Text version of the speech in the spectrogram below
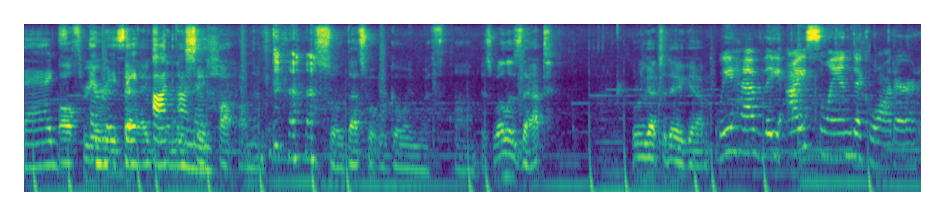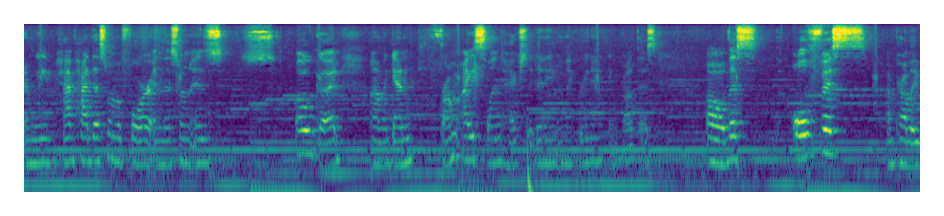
bags. All three and are they in say bags hot and they on say them. hot on them. so that's what we're going with. Um, as well as that, what do we got today, Gab? We have the Icelandic water, and we have had this one before, and this one is so good. Um, again, from Iceland. I actually didn't even like read anything about this. Oh, this Olfus. I'm probably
